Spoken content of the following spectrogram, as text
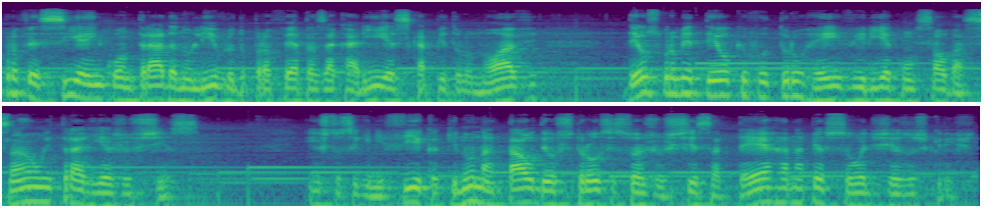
profecia encontrada no livro do profeta Zacarias, capítulo 9, Deus prometeu que o futuro rei viria com salvação e traria justiça. Isto significa que no Natal Deus trouxe sua justiça à terra na pessoa de Jesus Cristo.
